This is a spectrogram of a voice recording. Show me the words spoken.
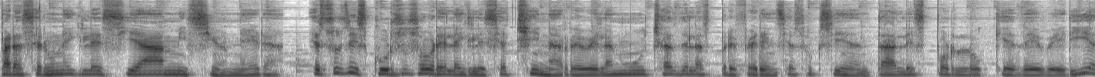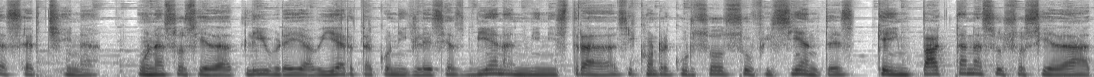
para ser una iglesia misionera. Estos discursos sobre la iglesia china revelan muchas de las preferencias occidentales por lo que debería ser China una sociedad libre y abierta con iglesias bien administradas y con recursos suficientes que impactan a su sociedad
